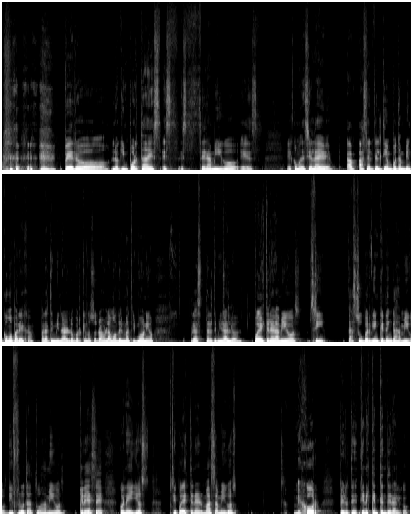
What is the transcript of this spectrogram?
Pero lo que importa es, ser amigo, es, como decía la Eve, hacerte el tiempo también como pareja, para terminarlo, porque nosotros hablamos del matrimonio, para, para terminarlo. ¿Puedes tener amigos? Sí. Está súper bien que tengas amigos. Disfruta tus amigos, crece con ellos. Si puedes tener más amigos, mejor, pero tienes que entender algo,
